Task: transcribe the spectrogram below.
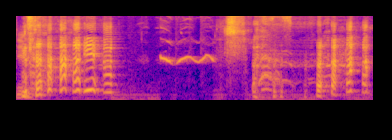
yeah.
